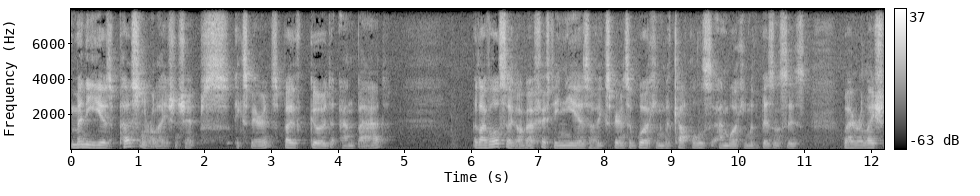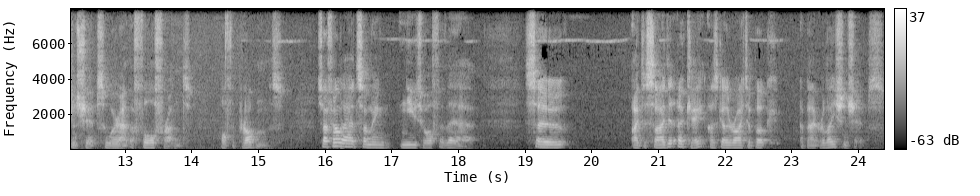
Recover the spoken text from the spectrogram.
many years of personal relationships experience, both good and bad. But I've also got about 15 years of experience of working with couples and working with businesses where relationships were at the forefront of the problems. So I felt I had something new to offer there. So I decided, okay, I was going to write a book about relationships.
